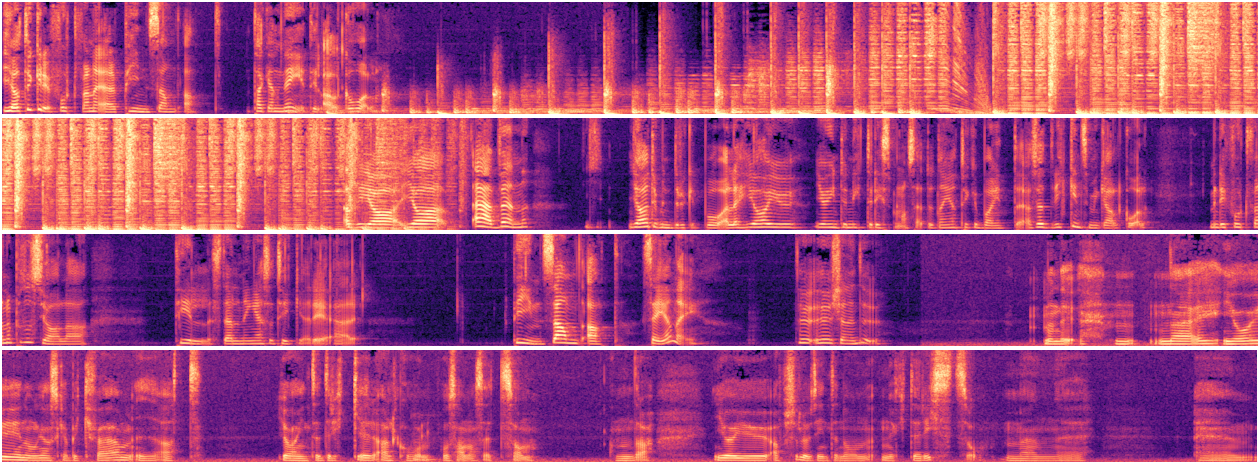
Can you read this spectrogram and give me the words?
Jag tycker det fortfarande är pinsamt att tacka nej till alkohol. Alltså jag, jag, även, jag har typ inte druckit på, eller jag har ju, jag är ju inte nykterist på något sätt utan jag tycker bara inte, alltså jag dricker inte så mycket alkohol. Men det är fortfarande på sociala tillställningar så tycker jag det är pinsamt att säga nej. Hur, hur känner du? Men det, nej, jag är nog ganska bekväm i att jag inte dricker alkohol på samma sätt som andra. Jag är ju absolut inte någon nykterist så, men eh, ehm,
